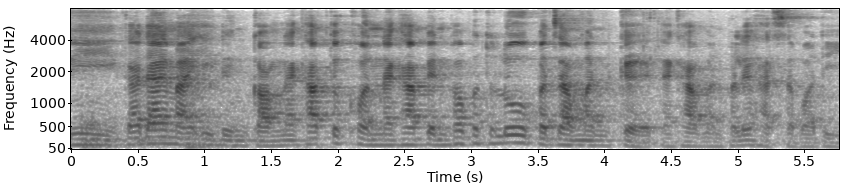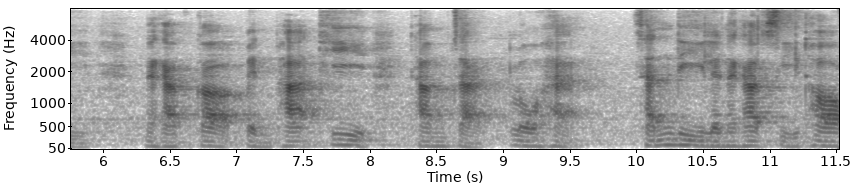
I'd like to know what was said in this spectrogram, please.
นี่ก็ได้มาอีกหนึ่งกล่องนะครับ ทุกคนนะครับเป็นพระพุทธรูปประจำวันเกิดนะครับวันพฤหัสบดีนะครับ ก็เป็นพระที่ทำจากโลหะชั้นดีเลยนะครับ สีทอง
